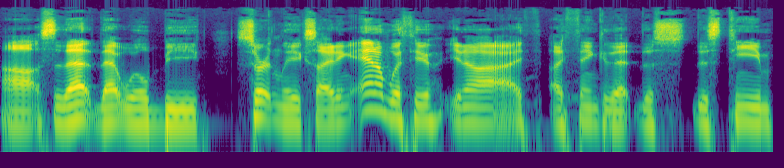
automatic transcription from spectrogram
uh, so that that will be certainly exciting. And I'm with you. You know, I I think that this this team,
